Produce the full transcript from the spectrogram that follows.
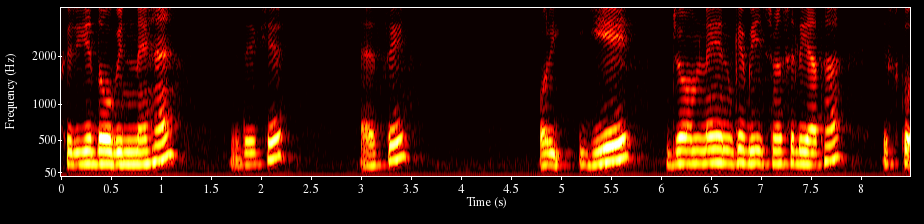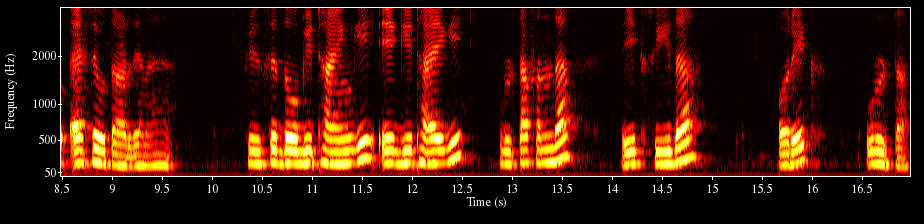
फिर ये दो बिन्ने हैं। ये देखिए, ऐसे। और ये जो हमने इनके बीच में से लिया था, इसको ऐसे उतार देना है। फिर से दो गिठ आएँगी। एक गिठ आएगी, उल्टा फंदा, एक सीधा और एक उल्टा।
